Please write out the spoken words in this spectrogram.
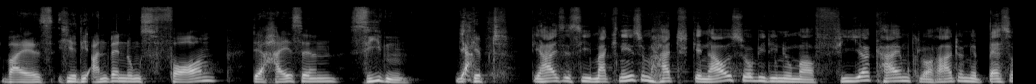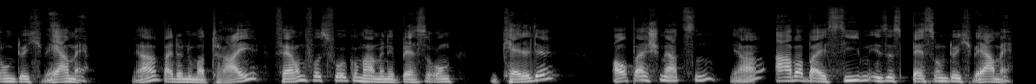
weil es hier die Anwendungsform der heißen 7 ja. gibt. Die heiße 7 Magnesium hat genauso wie die Nummer 4 Keimchlorat und eine Besserung durch Wärme. Ja, bei der Nummer 3 Ferrumphosphoricum haben wir eine Besserung in Kälte, auch bei Schmerzen, ja, aber bei 7 ist es Besserung durch Wärme.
